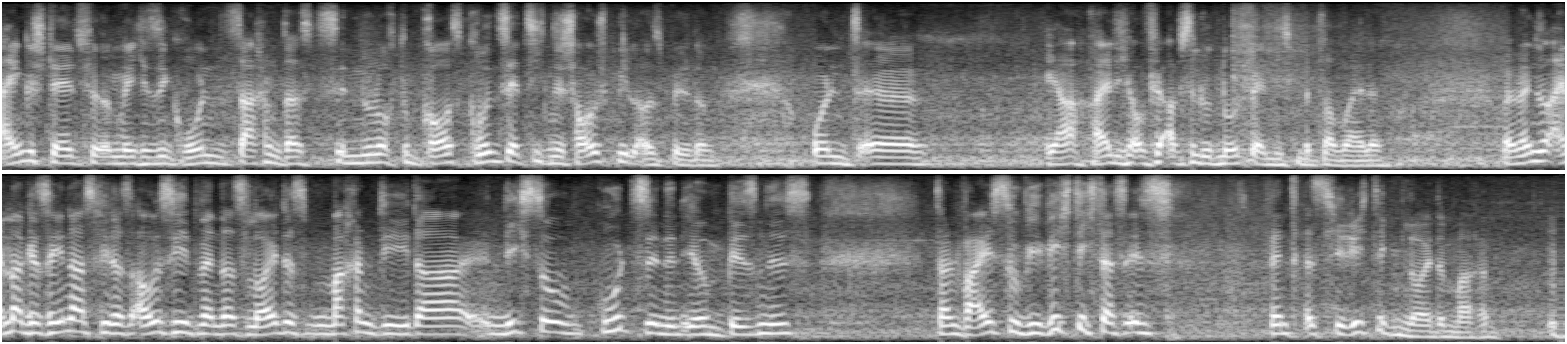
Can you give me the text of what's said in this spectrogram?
eingestellt für irgendwelche synchronen Sachen. Das sind nur noch, du brauchst grundsätzlich eine Schauspielausbildung. Und ja, halte ich auch für absolut notwendig mittlerweile. Weil wenn du einmal gesehen hast, wie das aussieht, wenn das Leute machen, die da nicht so gut sind in ihrem Business, dann weißt du, wie wichtig das ist, wenn das die richtigen Leute machen.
